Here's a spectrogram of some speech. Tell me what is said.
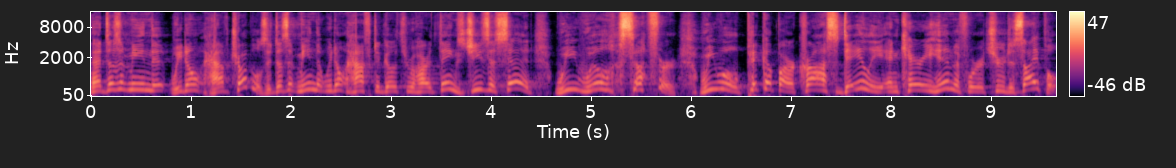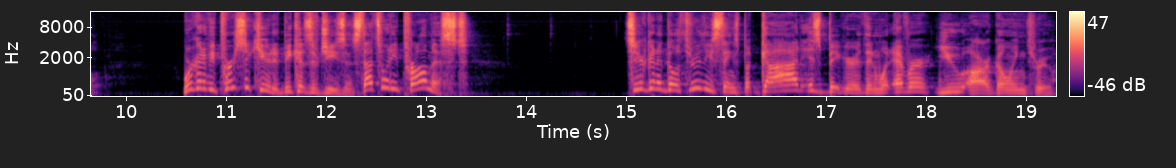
It doesn't mean that we don't have troubles. It doesn't mean that we don't have to go through hard things. Jesus said, We will suffer. We will pick up our cross daily and carry Him if we're a true disciple. We're going to be persecuted because of Jesus. That's what He promised. So you're going to go through these things, but God is bigger than whatever you are going through.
